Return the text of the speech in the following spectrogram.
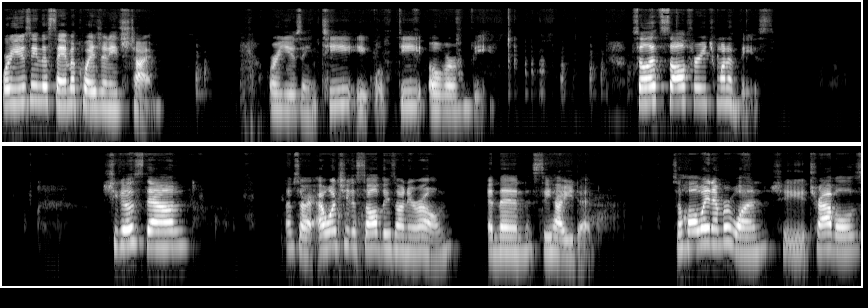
We're using the same equation each time. We're using T equals D over V. So let's solve for each one of these. She goes down. I'm sorry, I want you to solve these on your own and then see how you did. So, hallway number one, she travels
